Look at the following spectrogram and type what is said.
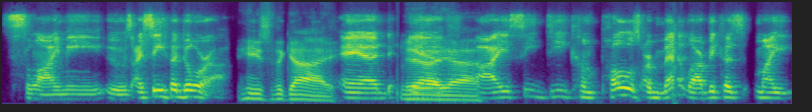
slimy ooze. I see Hedorah. He's the guy. And Yeah, yeah. I see D'Compose or Metlar, because my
